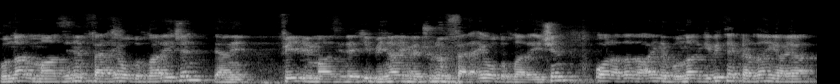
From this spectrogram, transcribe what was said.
bunlar mazinin fer'i oldukları için yani fiili mazideki binay meçhulün fer'i oldukları için orada da aynı bunlar gibi tekrardan yaya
